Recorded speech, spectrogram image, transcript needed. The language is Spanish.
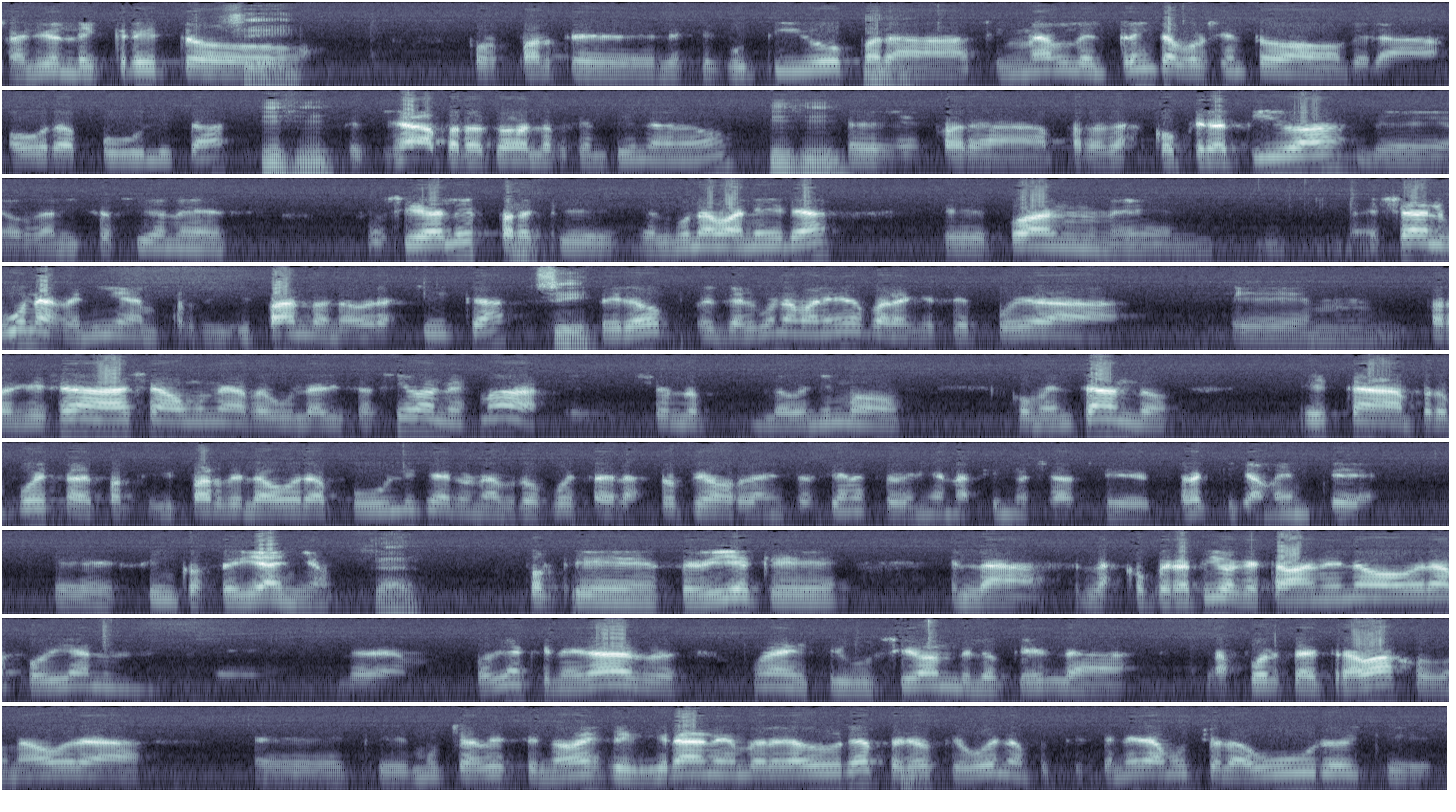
salió el decreto por parte del Ejecutivo para asignarle el 30% de la obra pública destinada para toda la Argentina, ¿no? Eh, para, para las cooperativas de organizaciones sociales para que de alguna manera eh, puedan... Eh, ya algunas venían participando en obras chicas, pero de alguna manera para que se pueda... para que ya haya una regularización, es más, lo, venimos comentando, esta propuesta de participar de la obra pública era una propuesta de las propias organizaciones que venían haciendo ya hace prácticamente eh, cinco o seis años. Porque se veía que las, las cooperativas que estaban en obra podían, eh, podían generar una distribución de lo que es la, la fuerza de trabajo de una obra eh, que muchas veces no es de gran envergadura, pero que bueno, pues que genera mucho laburo y que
